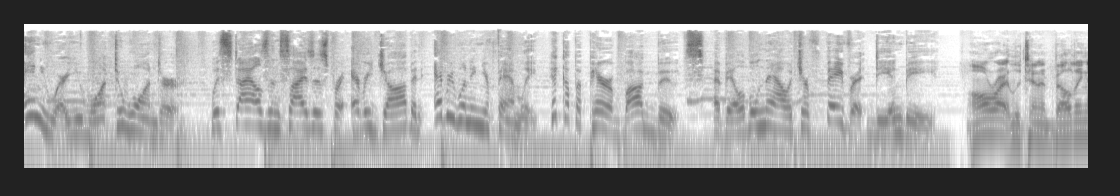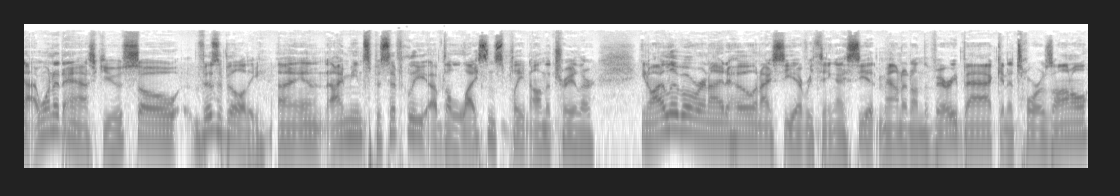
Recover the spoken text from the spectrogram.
anywhere you want to wander. With styles and sizes for every job and everyone in your family, pick up a pair of Bog Boots, available now at your favorite D&B. All right, Lieutenant Belding, I wanted to ask you so, visibility, uh, and I mean specifically of the license plate on the trailer. You know, I live over in Idaho and I see everything. I see it mounted on the very back and it's horizontal,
